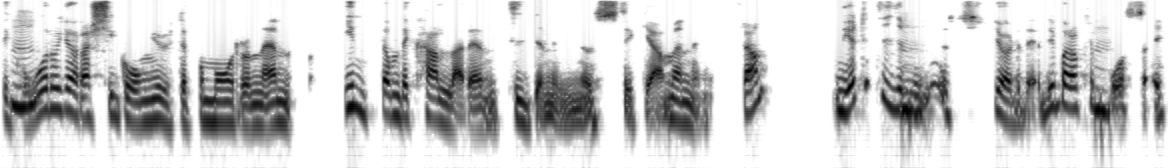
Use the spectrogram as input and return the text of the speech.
Det mm. går att göra qigong ute på morgonen, inte om det kallar en 10 minus tycker jag, men fram ner till 10 mm. minus gör det det. Det är bara att klä mm. på sig.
